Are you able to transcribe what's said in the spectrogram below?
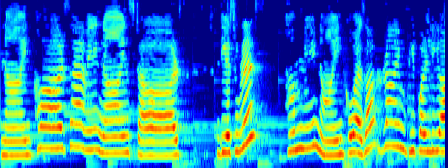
Nine cars having nine stars. Dear students, हमने नाइन को एज अ राइम भी पढ़ लिया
